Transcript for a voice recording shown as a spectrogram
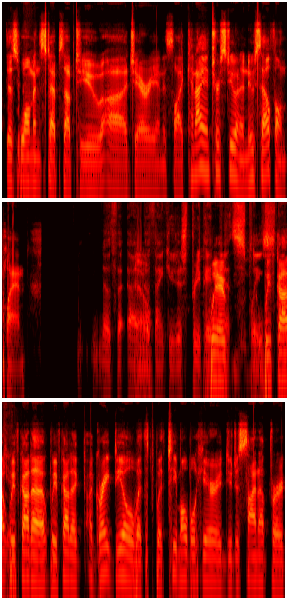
this woman steps up to you, uh, Jerry, and is like, "Can I interest you in a new cell phone plan? No, th- uh, no. No. thank you. Just prepaid We're- minutes, please. we've got we've got a we've got a, a great deal with with T-Mobile here. You just sign up for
